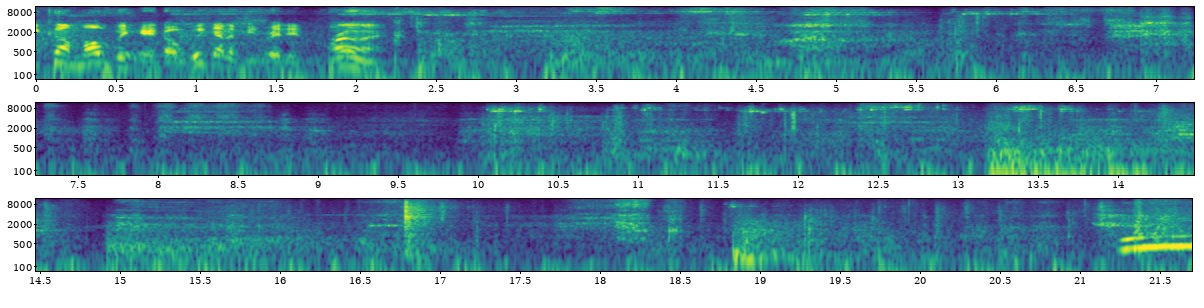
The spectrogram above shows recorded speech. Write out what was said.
He come over here though, we gotta be ready to run. Ooh.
